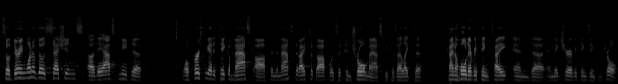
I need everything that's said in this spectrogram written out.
so during one of those sessions, uh, they asked me to, well, first we had to take a mask off, and the mask that I took off was a control mask because I like to kind of hold everything tight and, uh, and make sure everything's in control.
